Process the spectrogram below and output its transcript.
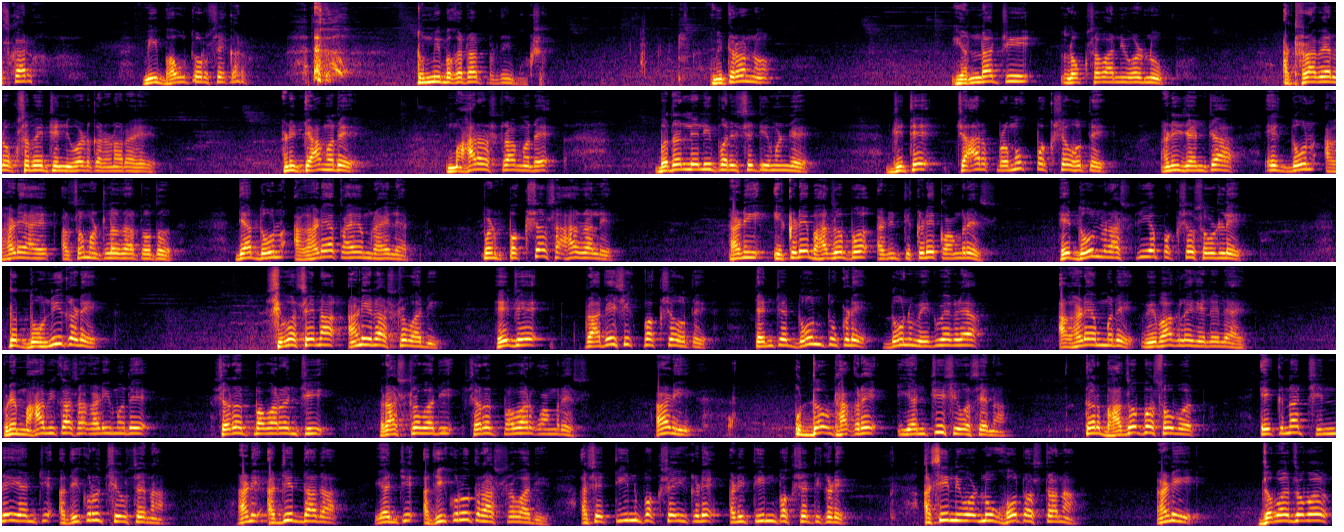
नमस्कार. मी भाऊ तोरसेकर. तुम्ही बघत आहात प्रतिपक्ष मित्रांनो यंदाची लोकसभा निवडणूक अठराव्या लोकसभेची निवड करणार आहे. आणि त्यामध्ये महाराष्ट्रामध्ये बदललेली परिस्थिती म्हणजे जिथे चार प्रमुख पक्ष होते आणि ज्यांच्या एक दोन आघाड्या आहेत असं म्हटलं जात होतं त्या दोन आघाड्या कायम राहिल्यात. पण पक्ष सहा झालेत. आणि इकडे भाजप आणि तिकडे काँग्रेस हे दोन राष्ट्रीय पक्ष सोडले. तर दोन्हीकडे शिवसेना आणि राष्ट्रवादी हे जे प्रादेशिक पक्ष होते त्यांचे दोन तुकडे दोन वेगवेगळ्या आघाड्यांमध्ये विभागले गेलेले आहेत. म्हणजे महाविकास आघाडीमध्ये शरद पवारांची राष्ट्रवादी शरद पवार काँग्रेस आणि उद्धव ठाकरे यांची शिवसेना तर भाजपसोबत एकनाथ शिंदे यांची अधिकृत शिवसेना आणि अजितदादा यांची अधिकृत राष्ट्रवादी असे तीन पक्ष इकडे आणि तीन पक्ष तिकडे अशी निवडणूक होत असताना आणि जवळजवळ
